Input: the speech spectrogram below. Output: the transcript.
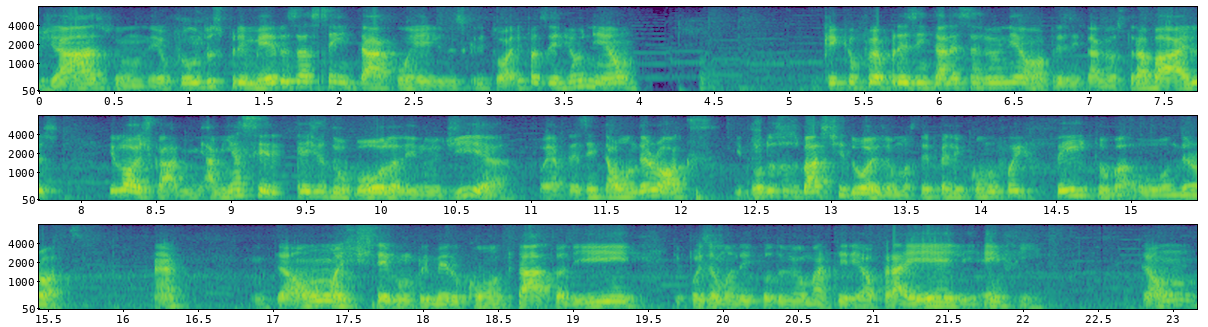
Jaspion, eu fui um dos primeiros a sentar com ele no escritório e fazer reunião que, que eu fui apresentar nessa reunião? Apresentar meus trabalhos. E lógico, a, a minha cereja do bolo ali no dia foi apresentar o On The Rocks e todos os bastidores. Eu mostrei para ele como foi feito o On The Rocks, né? Então a gente teve um primeiro contato ali, depois eu mandei todo o meu material para ele, enfim. Então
